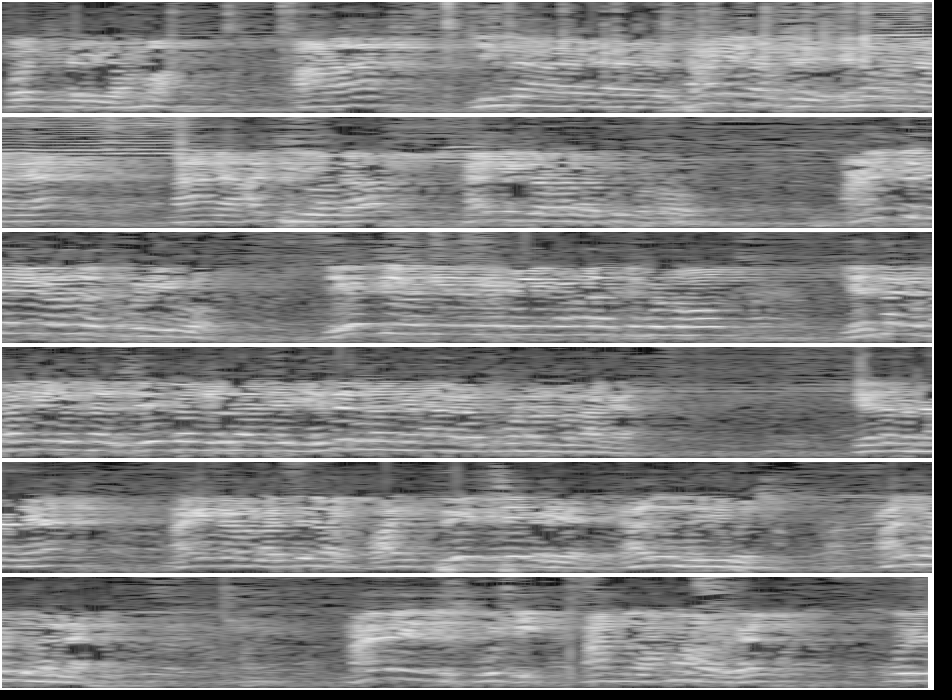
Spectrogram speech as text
புரட்சி தலைவி அம்மா. ஆனா இந்த ஸ்டாலின் அரசு என்ன பண்ணாங்க? நாங்க ஆட்சிக்கு வந்தா கல்வி கடன் ரத்து பண்றோம் அனைத்து கல்விகளும் ரத்து பண்ணிடுவோம். தேசிய வங்கியினுடைய கல்விகளும் ரத்து பண்ணுவோம். எந்த வங்கியில் இருந்தாலும் ஸ்டேட் வங்கியில் இருந்தாலும் எந்த நாங்க ரத்து பண்றோம்னு சொன்னாங்க. என்ன பண்ணாங்க நகைக்கடன் ரத்து வாய் பேச்சே கிடையாது. அது முடிஞ்சு போச்சு. அது மட்டுமல்ல மகளிருக்கு ஸ்கூட்டி அந்த அம்மா அவர்கள் ஒரு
